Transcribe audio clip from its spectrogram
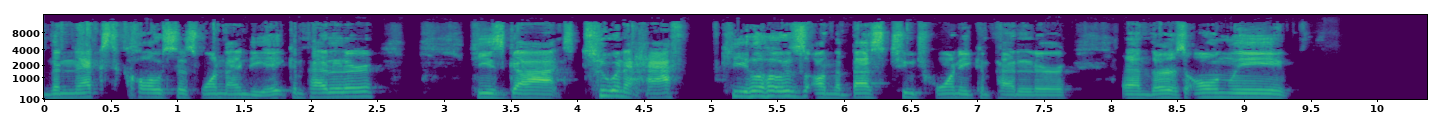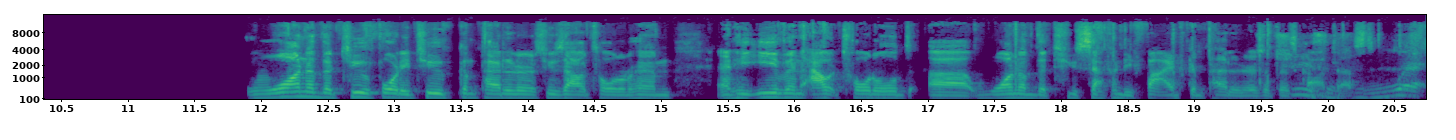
the next closest 198 competitor He's got two and a half kilos on the best 220 competitor, and there's only one of the 242 competitors who's out totaled him, and he even out totaled uh, one of the 275 competitors at this Jesus contest. Wet,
